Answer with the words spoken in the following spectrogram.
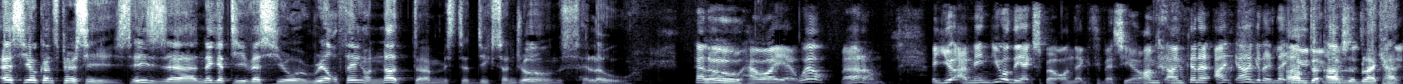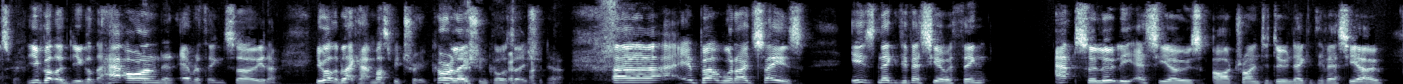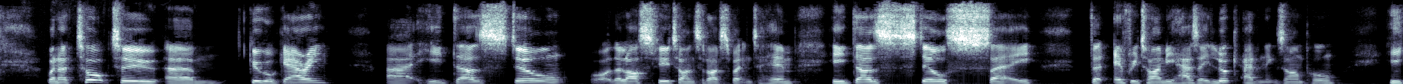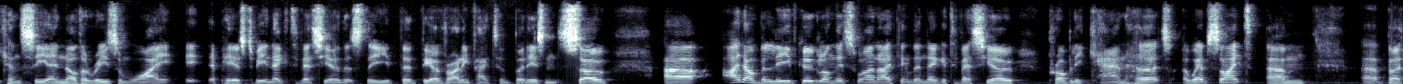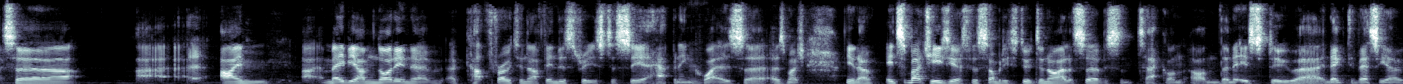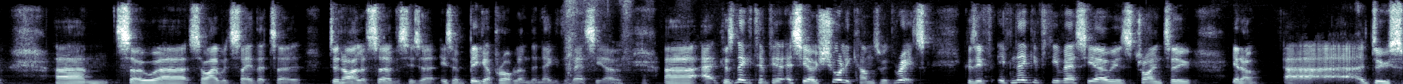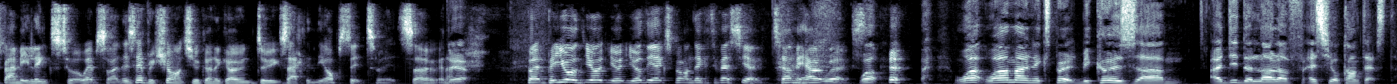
SEO conspiracies. Is uh, negative SEO a real thing or not, uh, Mr. Dixon Jones? Hello. Hello, how are you? Well, I don't. You, I mean, you're the expert on negative SEO. I'm, I'm gonna, I, am gonna let I've you. The, do I've the black hat. You've got the, you got the hat on and everything. So you know, you got the black hat. Must be true. Correlation, causation. yeah. uh, but what I'd say is, is negative SEO a thing? Absolutely, SEOs are trying to do negative SEO. When I talk to um, Google Gary, uh, he does still, or the last few times that I've spoken to him, he does still say that every time he has a look at an example, he can see another reason why it appears to be a negative SEO that's the the, the overriding factor, but isn't. So uh, I don't believe Google on this one. I think the negative SEO probably can hurt a website, um, uh, but uh, I'm uh, maybe I'm not in a, a, cutthroat enough industries to see it happening mm. quite as uh, as much. You know, it's much easier for somebody to do denial of service attack on, on than it is to do uh, negative SEO. Um, so uh, so I would say that uh, denial of service is a is a bigger problem than negative SEO because uh, negative SEO surely comes with risk. Because if, if negative SEO is trying to, you know, uh, do spammy links to a website, there's every chance you're going to go and do exactly the opposite to it. So, you know, yeah. But but you're, you're you're the expert on negative SEO. Tell me how it works. Well, why, why am I an expert? Because um, I did a lot of SEO contests.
